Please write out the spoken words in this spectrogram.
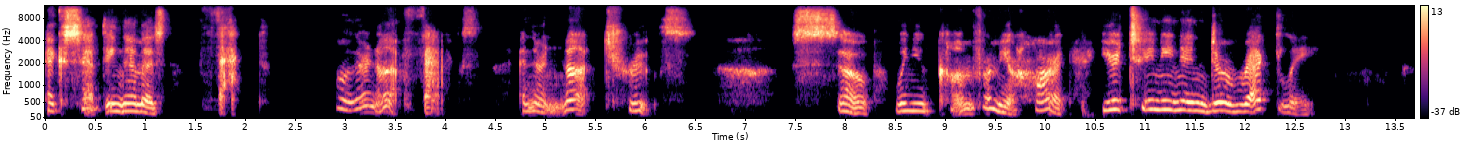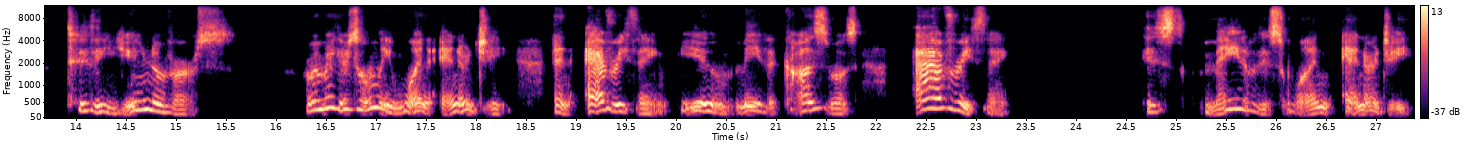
accepting them as fact. Well, they're not facts and they're not truths. So when you come from your heart, you're tuning in directly to the universe. Remember, there's only one energy and everything, you, me, the cosmos, everything is made of this one energy.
